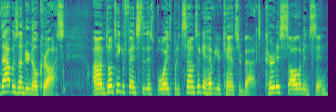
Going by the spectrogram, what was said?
that was Under No Cross. Um, don't take offense to this, boys, but it sounds like a heavier cancer bats. Curtis Solomonson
